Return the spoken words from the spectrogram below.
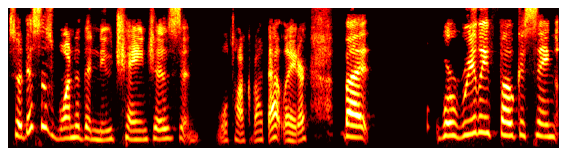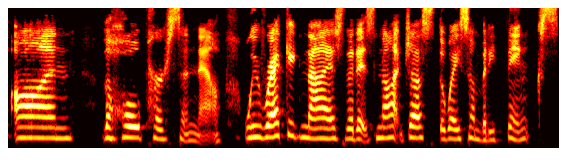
So this is one of the new changes and we'll talk about that later but we're really focusing on the whole person now. We recognize that it's not just the way somebody thinks.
